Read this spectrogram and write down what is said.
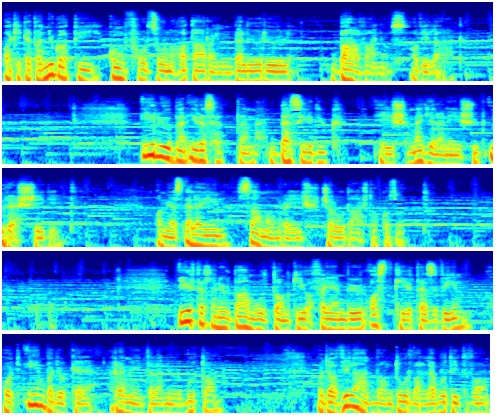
akiket a nyugati komfortzóna határain belülről bálványoz a világ. Élőben érezhettem beszédük és megjelenésük ürességét, ami az elején számomra is csalódást okozott. Értetlenül bámultam ki a fejemből azt kérdezvén, hogy én vagyok-e reménytelenül buta, hogy a világban durván lebutítva,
